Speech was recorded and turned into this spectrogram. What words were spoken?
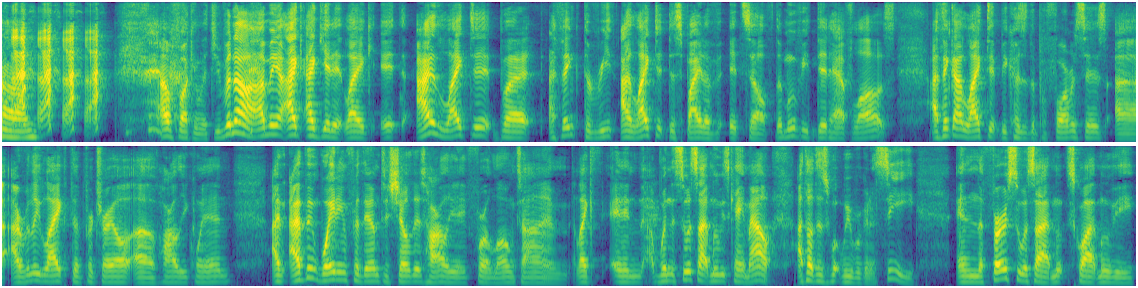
Um, I'm fucking with you, but no, I mean, I, I get it. Like, it, I liked it, but I think the re- I liked it despite of itself. The movie did have flaws. I think I liked it because of the performances. Uh, I really liked the portrayal of Harley Quinn. I've, I've been waiting for them to show this Harley for a long time. Like, and when the Suicide movies came out, I thought this is what we were gonna see. And the first Suicide Squad movie,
